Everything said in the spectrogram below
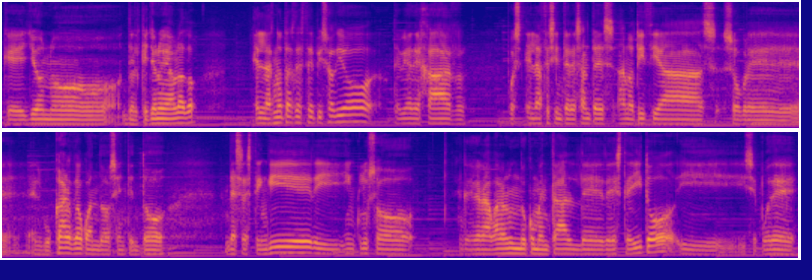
que yo no del que yo no he hablado, en las notas de este episodio te voy a dejar pues enlaces interesantes a noticias sobre el bucardo cuando se intentó desextinguir e incluso grabaron un documental de, este hito y, se puede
